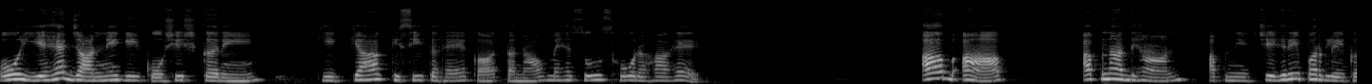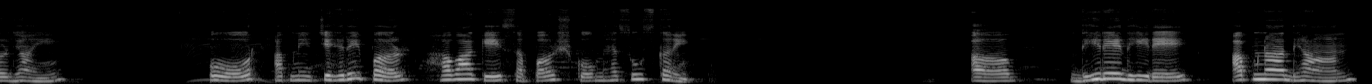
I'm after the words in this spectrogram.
और यह जानने की कोशिश करें कि क्या किसी तरह का तनाव महसूस हो रहा है। अब आप अपना ध्यान अपने चेहरे पर लेकर जाएँ और अपने चेहरे पर हवा के स्पर्श को महसूस करें। अब धीरे धीरे अपना ध्यान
